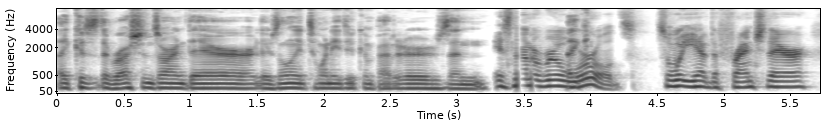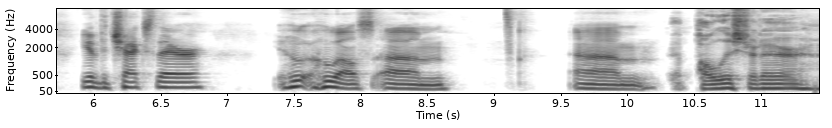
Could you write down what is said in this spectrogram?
Like, because the Russians aren't there, there's only 22 competitors, and It's not a real like- world. So what? You have the French there. You have the Czechs there. Who who else? Um, um, Polish are there.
